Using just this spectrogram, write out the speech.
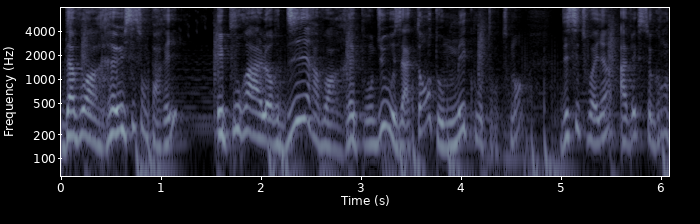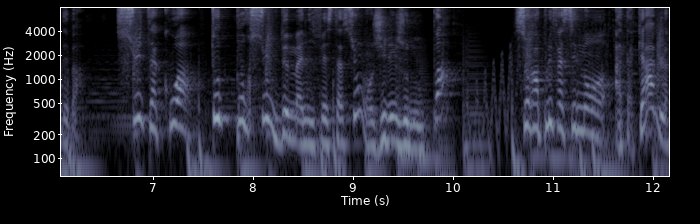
d'avoir réussi son pari et pourra alors dire avoir répondu aux attentes, au mécontentement des citoyens avec ce grand débat. Suite à quoi, toute poursuite de manifestation, en gilet jaune ou pas, sera plus facilement attaquable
